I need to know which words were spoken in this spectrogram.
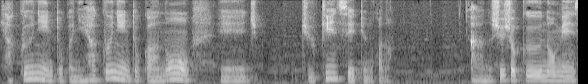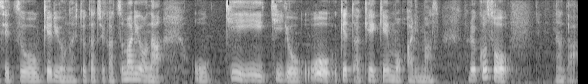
100人とか200人とかの、えー、受験生っていうのかなあの就職の面接を受けるような人たちが集まるような大きい企業を受けた経験もあります。それこそなんだ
